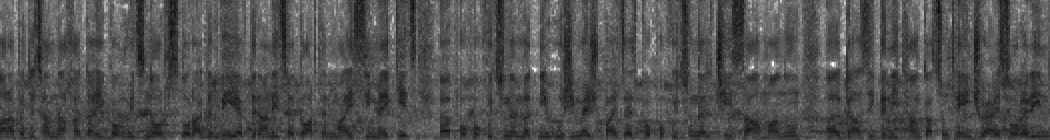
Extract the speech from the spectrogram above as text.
հանրապետության նախագահի կողմից նոր ստորագրվի եւ դրանից հետո արդեն մայիսի 1-ից փոփոխությունը մտնի ուժի մեջ, բայց այս փոփոխությունն էլ չի սահմանում գազի գնի թանկացում, թե ինչու է այս օրերին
